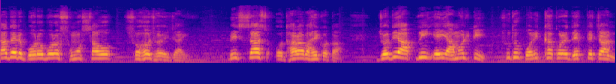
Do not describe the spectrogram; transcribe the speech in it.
তাদের বড় বড় সমস্যাও সহজ হয়ে যায়। বিশ্বাস ও ধারাবাহিকতা। যদি আপনি এই আমলটি শুধু পরীক্ষা করে দেখতে চান,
